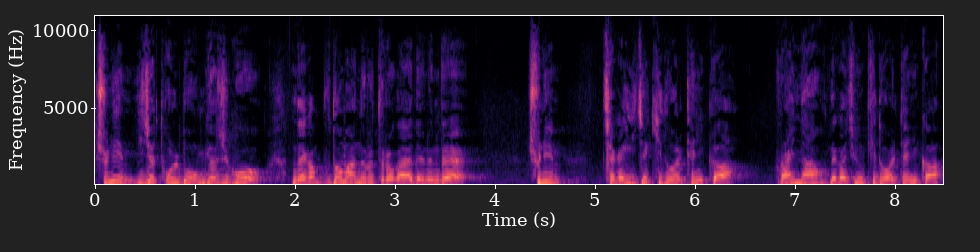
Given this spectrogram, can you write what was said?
주님 이제 돌도 옮겨지고 내가 무덤 안으로 들어가야 되는데 주님 제가 이제 기도할 테니까 right now 내가 지금 기도할 테니까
